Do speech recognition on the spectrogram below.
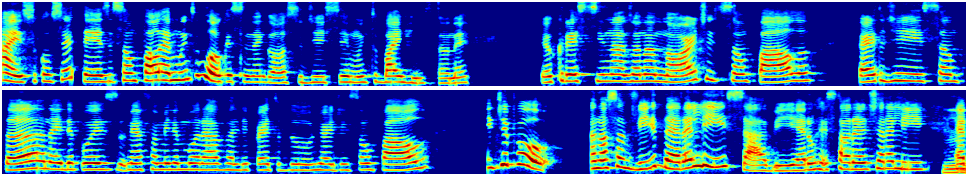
Ah, isso com certeza. São Paulo é muito louco esse negócio de ser muito bairrista, né? Eu cresci na zona norte de São Paulo, perto de Santana, e depois minha família morava ali perto do Jardim São Paulo. E, tipo, a nossa vida era ali, sabe? Era o restaurante, era ali. Hum. Era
